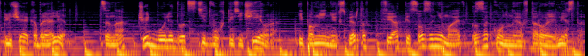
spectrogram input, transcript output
включая кабриолет. Цена чуть более 22 тысяч евро. И по мнению экспертов, Fiat 500 занимает законное второе место.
